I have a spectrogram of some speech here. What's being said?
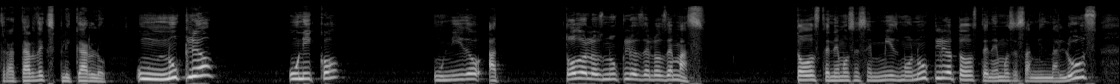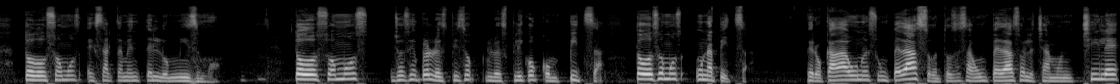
tratar de explicarlo, un núcleo único unido a todos los núcleos de los demás. Todos tenemos ese mismo núcleo, todos tenemos esa misma luz, todos somos exactamente lo mismo. Todos somos, yo siempre lo explico, con pizza, todos somos una pizza, pero cada uno es un pedazo. Entonces a un pedazo le echamos chile,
